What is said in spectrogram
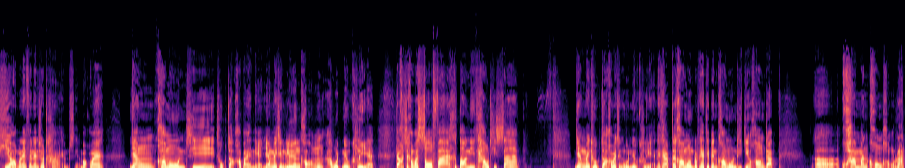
ที่ออกมาใน Financial Times เนี่ยบอกว่ายังข้อมูลที่ถูกเจาะเข้าไปเนี่ยยังไม่ถึงเรื่องของอาวุธนิวเคลียร์แต่เขาใช้คำว่าโซฟาคือตอนนี้เท่าที่ทราบ ยังไม่ถูกเจาะเข้าไปถึงอาวุธนิวเคลียร์นะครับแต่ข้อมูลประเภทที่เป็นข้อมูลที่เกี่ยวข้องกับ ความมั่นคงของรัฐ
